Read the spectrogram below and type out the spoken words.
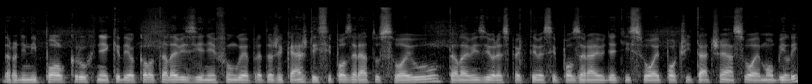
rodinný polkruh niekedy okolo televízie nefunguje, pretože každý si pozerá tú svoju televíziu, respektíve si pozerajú deti svoje počítače a svoje mobily.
